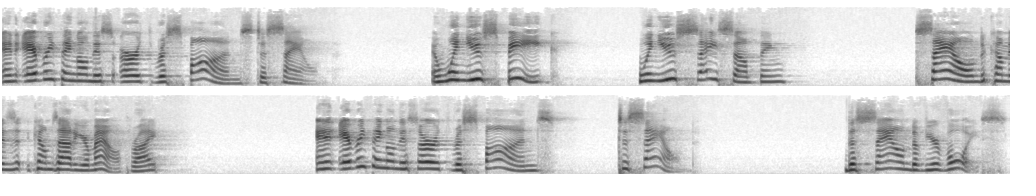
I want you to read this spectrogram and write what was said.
And everything on this earth responds to sound. And when you speak, when you say something, sound comes, comes out of your mouth, right? And everything on this earth responds to sound the sound of your voice.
